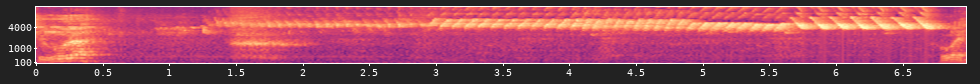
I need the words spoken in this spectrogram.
Segura. Foi.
